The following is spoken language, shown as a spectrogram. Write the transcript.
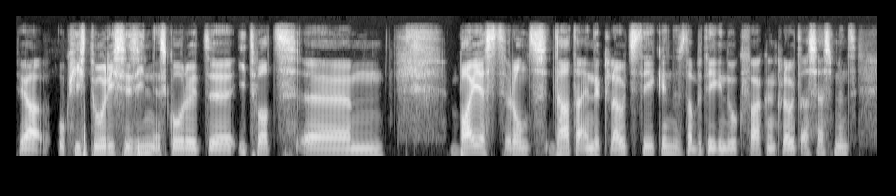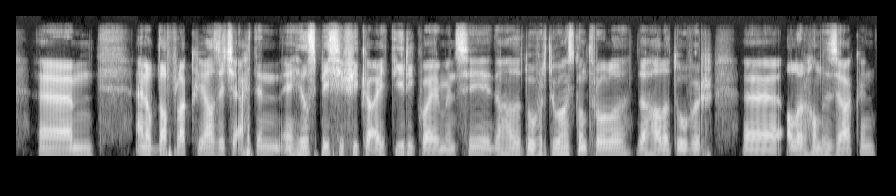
ja, ook historisch gezien is Colruyt uh, iets wat um, biased rond data in de cloud steken. Dus dat betekent ook vaak een cloud assessment. Um, en op dat vlak ja, zit je echt in, in heel specifieke IT-requirements. Dan gaat het over toegangscontrole, dan gaat het over allerhande zaken.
